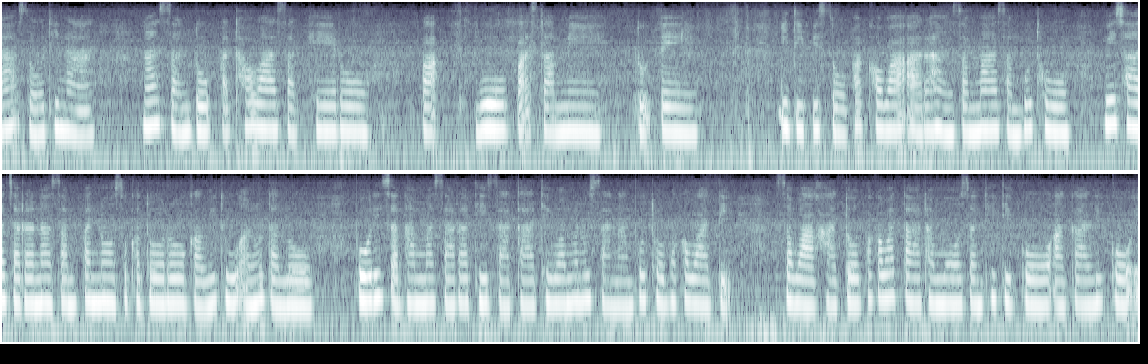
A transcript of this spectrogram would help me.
นะโสทินานัสันตุปัทวาสัพเพโร ปะวูปัสสะเมตุเต อิติปิโสภควาอะรหังสัมมาสัมพุทโธ วิชาจารณะสัมปันโนสุขโตโรกวิทูอนุตตโลปุริสธรรมสารถิสาธาเทวมนุสสานังพุทโธภควาติ สวาขาโตภควตาธรรมโมสันทิติโก อาการลิโก เอ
